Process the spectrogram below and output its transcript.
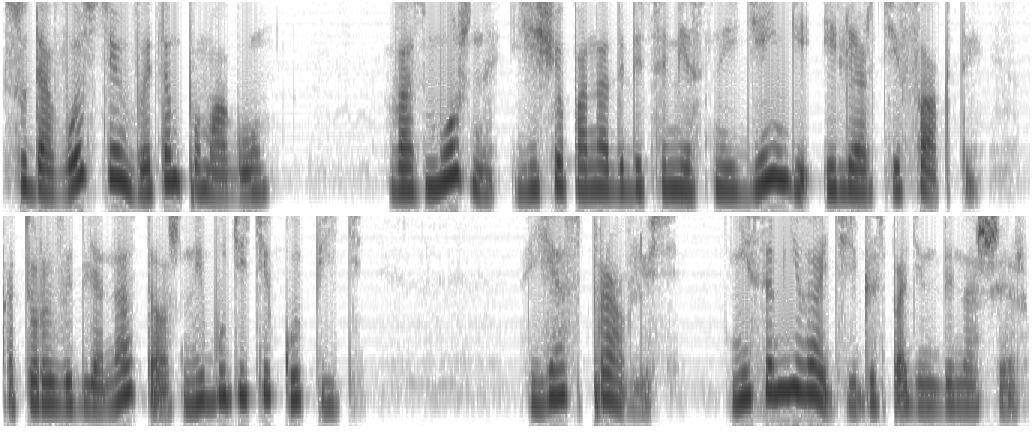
С удовольствием в этом помогу. Возможно, еще понадобятся местные деньги или артефакты, которые вы для нас должны будете купить. Я справлюсь. Не сомневайтесь, господин Бенашер.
